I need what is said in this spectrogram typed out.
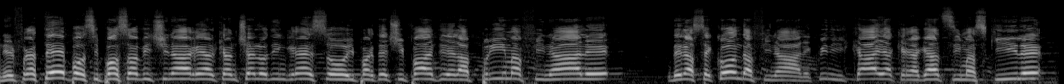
Nel frattempo si possono avvicinare al cancello d'ingresso i partecipanti della prima finale, della seconda finale, quindi il kayak ragazzi maschile.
